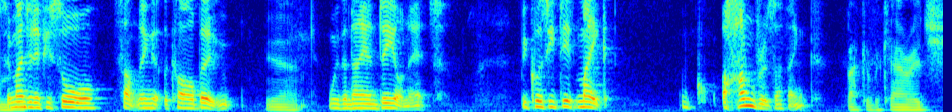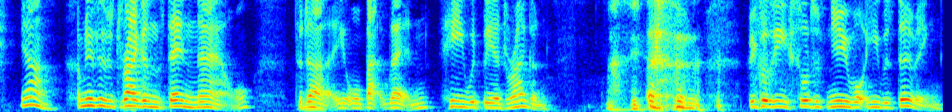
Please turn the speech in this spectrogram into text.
So imagine if you saw something at the car boot Yeah, with an A and D on it, because he did make hundreds, I think. back of the carriage. Yeah. I mean, if it was Dragon's Den now, today, or back then, he would be a dragon. because he sort of knew what he was doing.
